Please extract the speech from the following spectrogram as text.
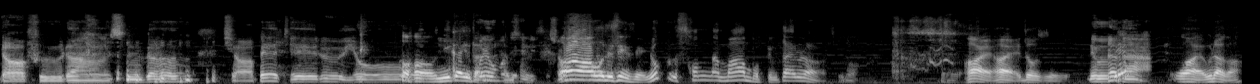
ラ・フランスが喋ってるよ。2回歌うこれ表旋律でしょああ、大出先生。よくそんなマーボって歌えるな、そのはいはい、どうぞ。で、裏が、はい、裏が？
